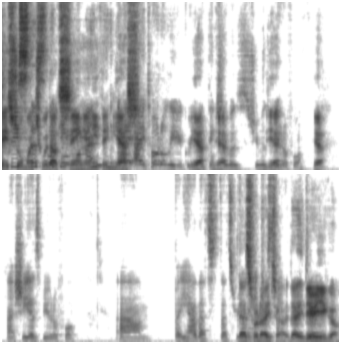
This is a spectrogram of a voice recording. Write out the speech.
say so much without saying woman, anything. Yes. I, I totally agree. Yeah, I think yeah. she was she was beautiful. yeah. Uh, she is beautiful. Um, but yeah, that's that's really That's what I try. There you go.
